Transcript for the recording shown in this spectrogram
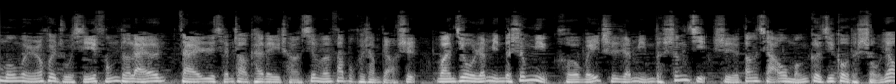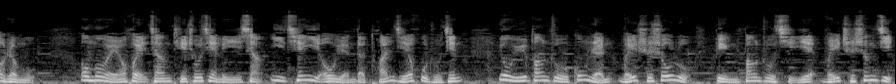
盟委员会主席冯德莱恩在日前召开的一场新闻发布会上表示，挽救人民的生命和维持人民的生计是当下欧盟各机构的首要任务。欧盟委员会将提出建立一项一千亿欧元的团结互助金，用于帮助工人维持收入，并帮助企业维持生计。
